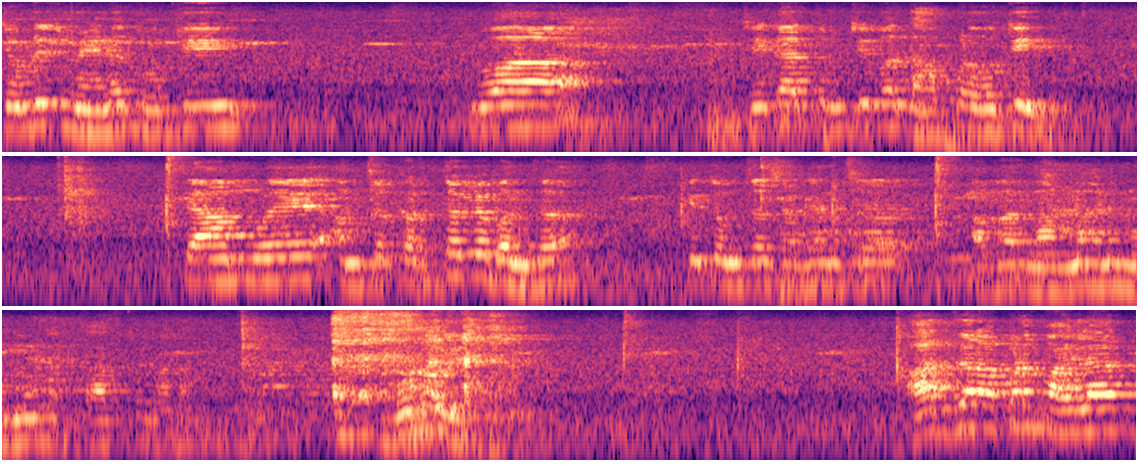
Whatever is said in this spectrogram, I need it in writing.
तेवढीच मेहनत होती किंवा जे काय तुमची पण धावपळ होती त्यामुळे आमचं कर्तव्य बनतं की तुमचं सगळ्यांचं आभार मानणं आणि म्हणून आज तुम्हाला बोलवले. आज जर आपण पाहिलात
